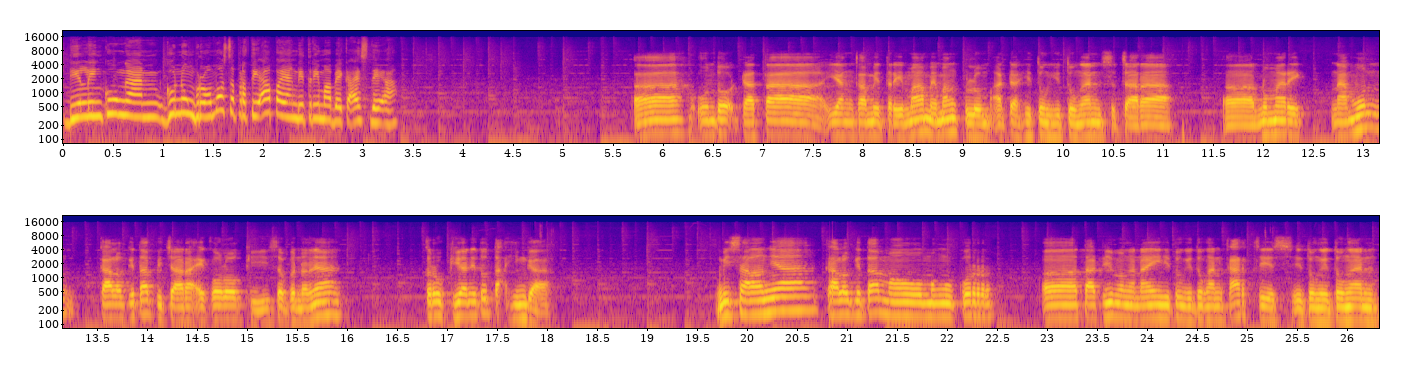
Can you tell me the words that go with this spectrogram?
di lingkungan Gunung Bromo seperti apa yang diterima BKSDA? Uh, untuk data yang kami terima memang belum ada hitung-hitungan secara uh, numerik. Namun kalau kita bicara ekologi sebenarnya kerugian itu tak hingga. Misalnya kalau kita mau mengukur uh, tadi mengenai hitung-hitungan karcis, hitung-hitungan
